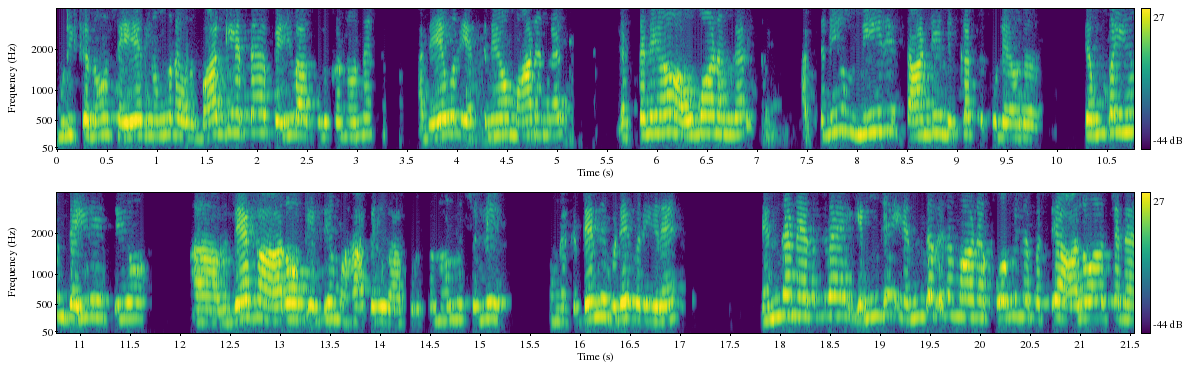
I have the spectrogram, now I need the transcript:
முடிக்கணும் செய்யணுங்கிற ஒரு பாக்கியத்தை பெரிவா கொடுக்கணும்னு அதே ஒரு எத்தனையோ மானங்கள் எத்தனையோ அவமானங்கள் அத்தனையும் மீறி தாண்டி நிக்கிறதுக்குள்ள ஒரு தெம்பையும் தைரியத்தையும் ஆஹ் தேக ஆரோக்கியத்தையும் மகாபெரிவா கொடுக்கணும்னு சொல்லி உங்ககிட்ட இருந்து விடைபெறுகிறேன். எந்த நேரத்துல எங்க எந்த விதமான கோவிலை பத்தி ஆலோசனை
